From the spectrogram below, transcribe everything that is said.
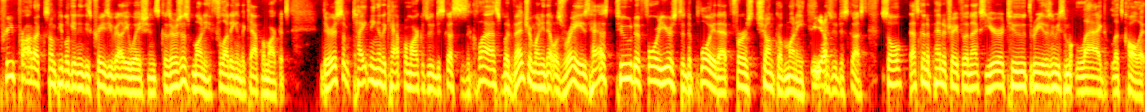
pre-product, some people getting these crazy valuations because there's just money flooding in the capital markets. There is some tightening in the capital markets we've discussed as a class, but venture money that was raised has two to four years to deploy that first chunk of money, yep. as we've discussed. So that's going to penetrate for the next year or two, three. There's going to be some lag, let's call it.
